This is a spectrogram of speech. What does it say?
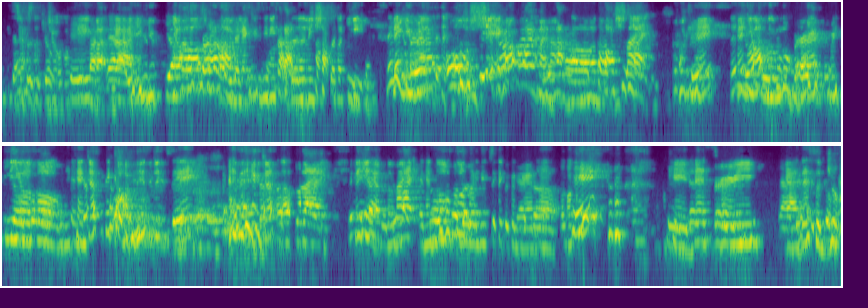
It's just a joke, okay? But yeah, if you, your house runs out of electricity suddenly short circuit, then you realize that, oh shit, I can't find my uh, torchlight, okay? Then you have to look very pretty also. You can just take out this lipstick and then you just apply. Then you have the light and also the lipstick together, okay? okay, that's very, yeah, that's a joke.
